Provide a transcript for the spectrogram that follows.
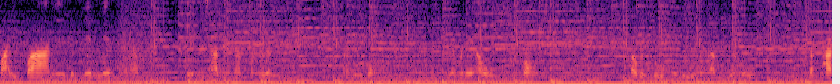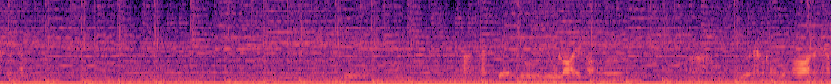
ไฟฟ้านี่เป็นเม็ดเม็ดๆนะครับ เห็นชัดนะครับบังเอิญอันนี้ผมยังไม่ได้เอากล้องเข้าไปซูมให้ดูนะครับ เดี๋ยวสักพักนะครับ ดูความชัดเจนดูริ้วรอยของผิวหนังของหลวงพ่อนะครับ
